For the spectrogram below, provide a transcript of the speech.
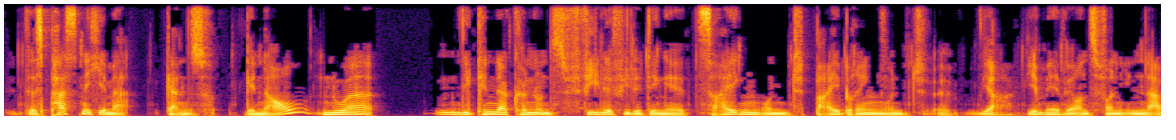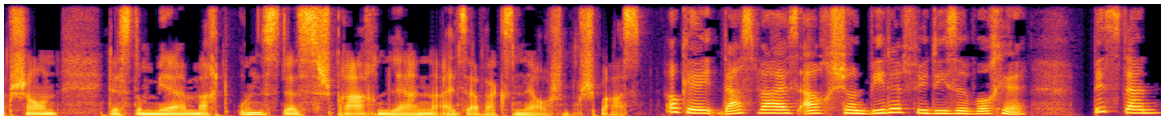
Das passt nicht immer ganz genau, nur die Kinder können uns viele, viele Dinge zeigen und beibringen und äh, ja, je mehr wir uns von ihnen abschauen, desto mehr macht uns das Sprachenlernen als Erwachsene auch Spaß. Okay, das war es auch schon wieder für diese Woche. Bis dann.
